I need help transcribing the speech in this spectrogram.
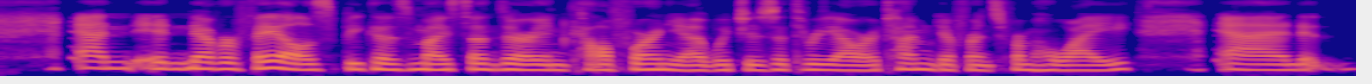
and it never fails because my sons are in California, which is a 3-hour time difference from Hawaii, and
